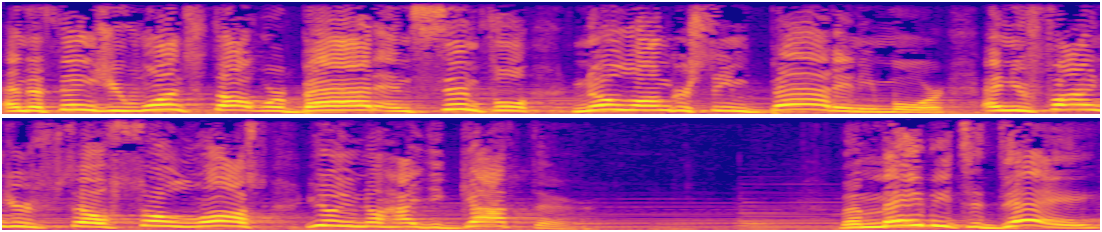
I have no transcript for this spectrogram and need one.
And the things you once thought were bad and sinful no longer seem bad anymore. And you find yourself so lost, you don't even know how you got there. But maybe today,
